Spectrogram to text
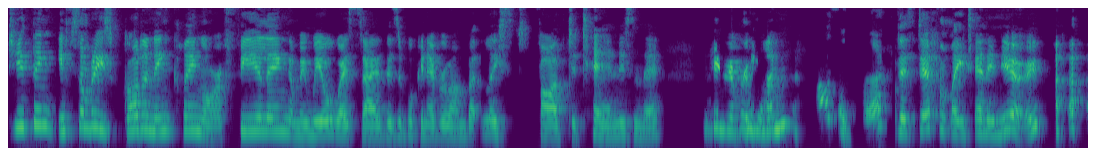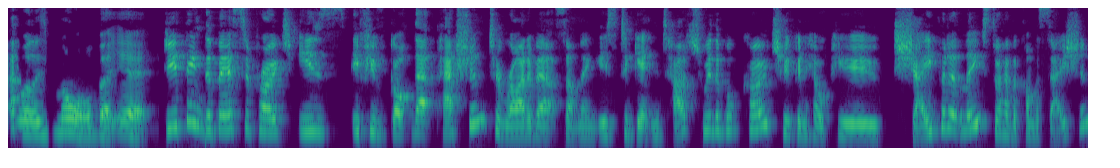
Do you think if somebody's got an inkling or a feeling, I mean, we always say there's a book in everyone, but at least five to 10, isn't there? In everyone. I think so. There's definitely 10 in you. well, there's more, but yeah. Do you think the best approach is, if you've got that passion to write about something, is to get in touch with a book coach who can help you shape it at least or have a conversation?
